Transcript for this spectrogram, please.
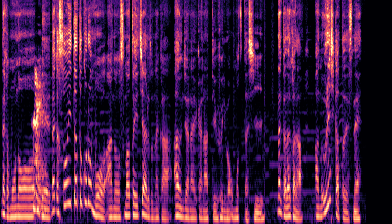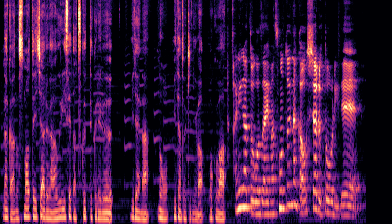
なんかもので、はいなんかそういったところも、あの、スマート HR となんか合うんじゃないかなっていうふうにも思ってたし、なんかだから、あの、嬉しかったですね。なんかあの、スマート HR がアグリセーター作ってくれる、みたいなのを見たときには、僕は。ありがとうございます。本当になんかおっしゃる通りで、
